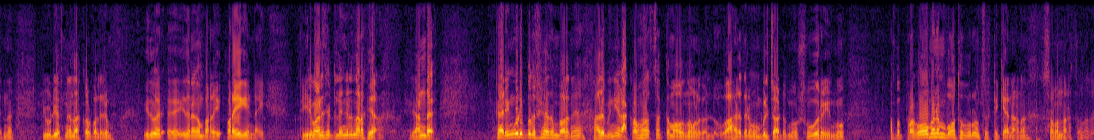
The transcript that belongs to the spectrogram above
എന്ന് യു ഡി എഫ് നേതാക്കൾ പലരും ഇതുവരെ ഇതിനകം പറയുകയുണ്ടായി. തീരുമാനിച്ചിട്ടില്ലെങ്കിലും നടക്കുകയാണ്. രണ്ട് കരിങ്കൊടി പ്രതിഷേധം പറഞ്ഞ് അത് പിന്നീട് അക്രമാസക്തമാവുന്നത് നമ്മൾ കണ്ടു. വാഹനത്തിന് മുമ്പിൽ ചാട്ടുന്നു ഷൂ എറിയുന്നു. അപ്പോൾ പ്രകോപനം ബോധപൂർവം സൃഷ്ടിക്കാനാണ് ശ്രമം നടത്തുന്നത്.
